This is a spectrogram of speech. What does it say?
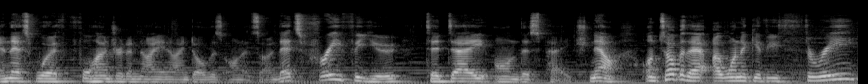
And that's worth $499 on its own. That's free for you today on this page. Now, on top of that, I want to give you three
